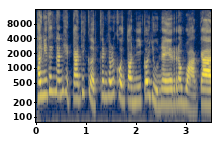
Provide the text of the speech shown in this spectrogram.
ทั้งนี้ทั้งนั้นเหตุการณ์ที่เกิดขึ้นครับทุกคนตอนนี้ก็อยู่ในระหว่างการ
